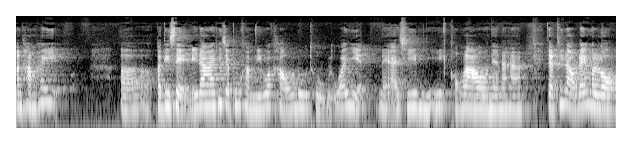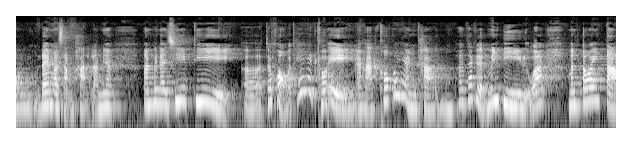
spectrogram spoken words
มันทำให้ ปฏิเสธไม่ได้ที่จะพูดคำนี้ว่าเขาดูถูกหรือว่าเหยียดในอาชีพนี้ของเราเนี่ยนะคะจากที่เราได้มาลองได้มาสัมผัสแล้วเนี่ยมันเป็นอาชีพที่เจ้าของประเทศเขาเองนะคะเขาก็ยังทำเพราะถ้าเกิดไม่ดีหรือว่ามันต้อยต่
